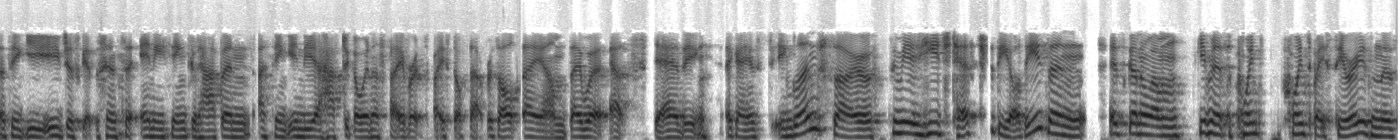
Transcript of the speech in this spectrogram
I think you, you, just get the sense that anything could happen. I think India have to go in as favourites based off that result. They um they were outstanding against England, so it's gonna be a huge test for the Aussies, and it's to um given it's a point points based series and there's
